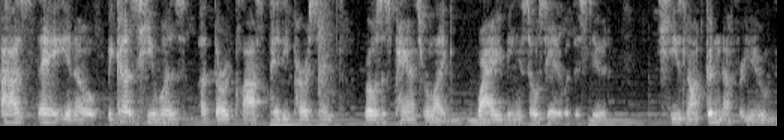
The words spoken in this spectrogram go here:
As they, you know, because he was a third class pity person, Rose's parents were like, Why are you being associated with this dude? He's not good enough for you.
